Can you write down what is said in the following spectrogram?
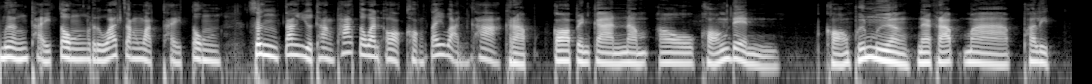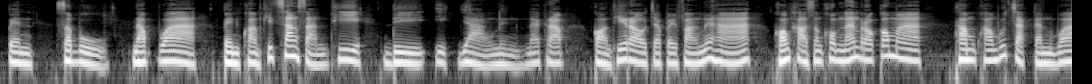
เมืองไถตง หรือว่าจังหวัดไถตง ซึ่งตั้งอยู่ทางภาคตะวันออกของไต้หวันค่ะ ครับ ก็เป็นการนำเอาของเด่น ของพื้นเมืองนะครับ มาผลิตเป็นสบู่ นับว่าเป็นความคิดสร้างสรรค์ที่ดีอีกอย่างหนึ่งนะครับ ก่อนที่เราจะไปฟังเนื้อหาของข่าวสังคมนั้นเราก็มาทำความรู้จักกันว่า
